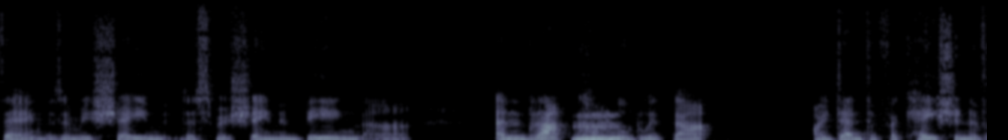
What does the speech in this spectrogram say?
thing there's so much shame there's so much shame in being that and that mm. coupled with that identification of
